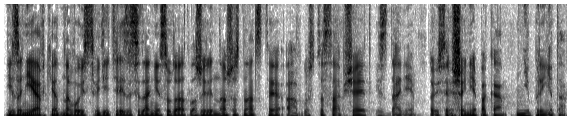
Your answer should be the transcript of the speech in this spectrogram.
Из-за неявки одного из свидетелей заседание суда отложили на 16 августа, сообщает издание. То есть решение пока не принято.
